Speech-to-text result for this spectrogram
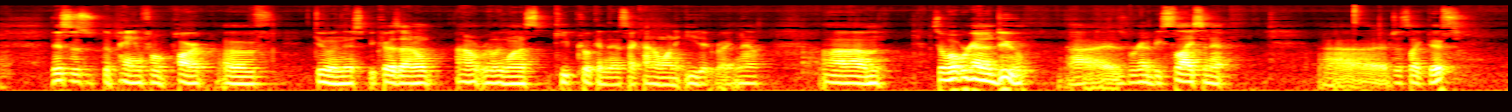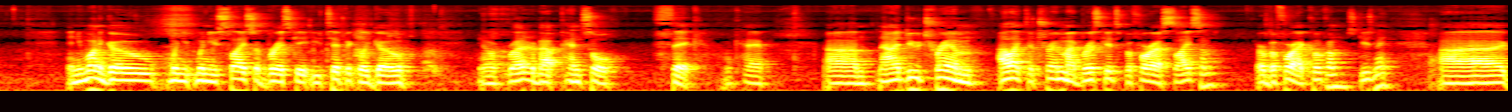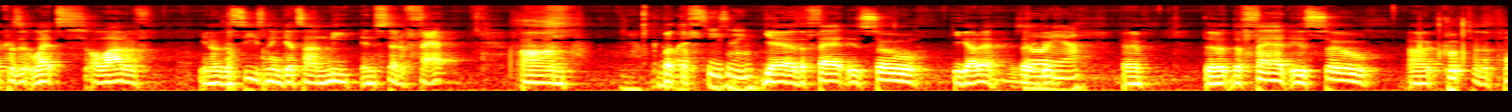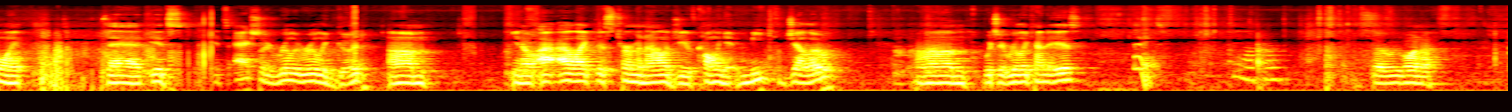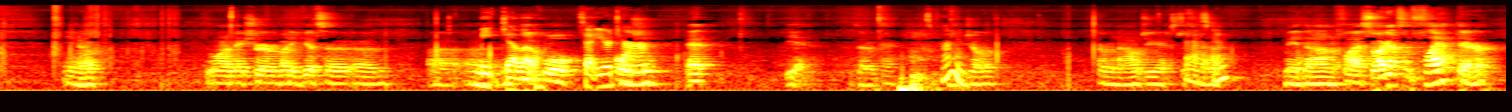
This is the painful part of doing this because I don't I don't really want to keep cooking this. I kind of want to eat it right now. Um, so what we're going to do uh, is we're going to be slicing it uh, just like this. And you want to go when you when you slice a brisket, you typically go, you know, right at about pencil thick. Okay. Um, now I do trim. I like to trim my briskets before I slice them, or before I cook them. Excuse me, because it lets a lot of, you know, the seasoning gets on meat instead of fat. Um, but the seasoning. yeah, the fat is so. You got it. Is that Oh good? yeah. Okay. The the fat is so uh, cooked to the point that it's it's actually really really good. Um, you know, I, I like this terminology of calling it meat jello, um, which it really kind of is. Thanks. You're welcome. So we want to, you know, we want to make sure everybody gets a, a, a, Meat jello. equal Is that your term? portion. Eh, yeah. Is that okay? It's fine. Jello terminology. I just kinda made that on the fly. So I got some flat there.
